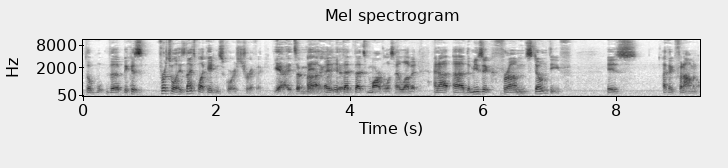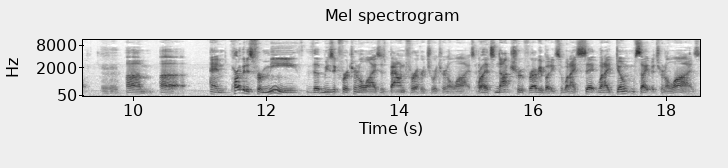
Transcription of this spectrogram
the the because first of all, his Night's Black Agent score is terrific. Yeah, it's Uh, amazing. it- that, that's marvelous. I love it. And uh, uh, the music from Stone Thief is, I think, phenomenal. Mm-hmm. Um, uh, and part of it is for me, the music for Eternal Lies is bound forever to Eternal Lies, and Right. that's not true for everybody. So when I say when I don't cite Eternal Lies,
